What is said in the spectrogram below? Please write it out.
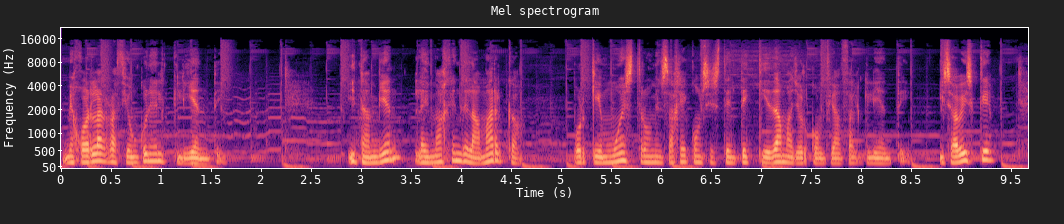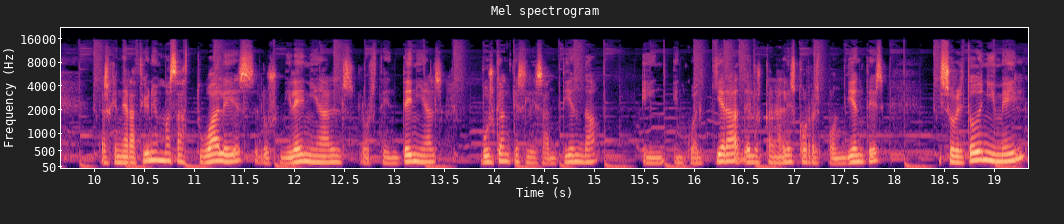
mejora la relación con el cliente. Y también la imagen de la marca, porque muestra un mensaje consistente que da mayor confianza al cliente. ¿Y sabéis qué? Las generaciones más actuales, los millennials, los centennials, buscan que se les entienda en, cualquiera de los canales correspondientes y sobre todo en email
